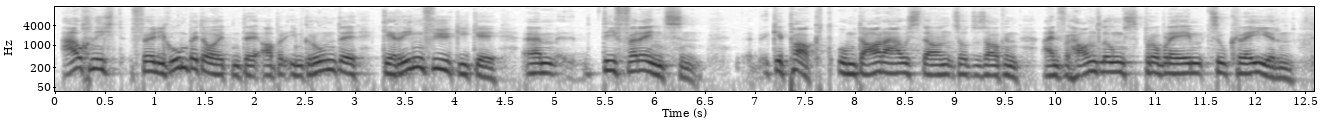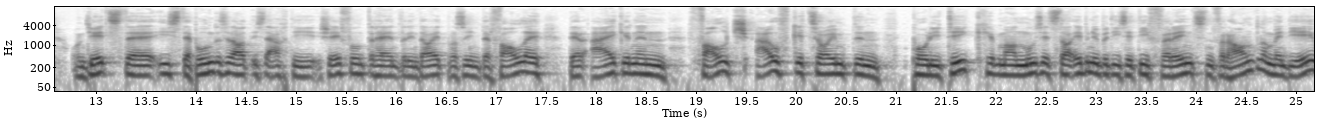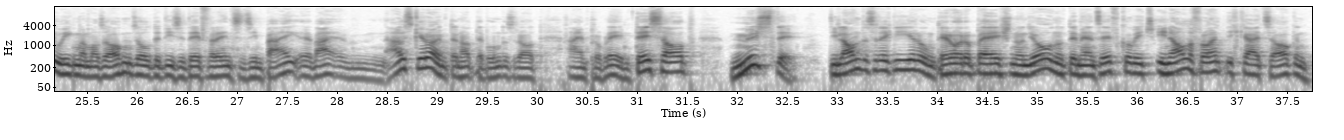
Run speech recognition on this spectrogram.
auch nicht völlig unbedeutende, aber im Grunde geringfügige ähm, Differenzen gepackt, um daraus dann sozusagen ein Verhandlungsproblem zu kreieren. Und jetzt äh, ist der Bundesrat, ist auch die Chefunterhändlerin da etwas in der Falle der eigenen falsch aufgezäumten Politik. Man muss jetzt da eben über diese Differenzen verhandeln. Und wenn die EU irgendwann mal sagen sollte, diese Differenzen sind bei, äh, äh ausgeräumt, dann hat der Bundesrat ein Problem. Deshalb müsste die Landesregierung der Europäischen Union und dem Herrn Sefcovic in aller Freundlichkeit sagen,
